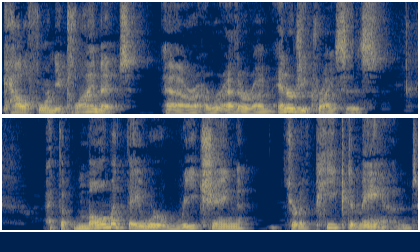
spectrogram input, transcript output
California climate, uh, or rather um, energy crisis, at the moment they were reaching sort of peak demand,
